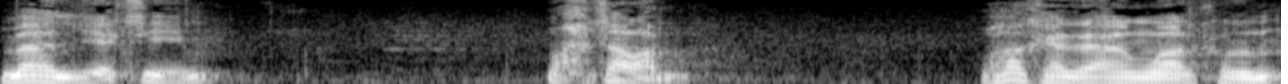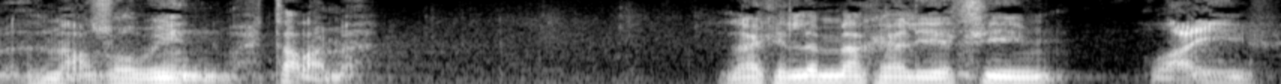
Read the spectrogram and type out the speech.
مال اليتيم محترم وهكذا أموال كل المعصوبين محترمة لكن لما كان اليتيم ضعيف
